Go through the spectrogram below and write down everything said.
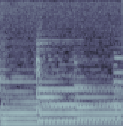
Música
